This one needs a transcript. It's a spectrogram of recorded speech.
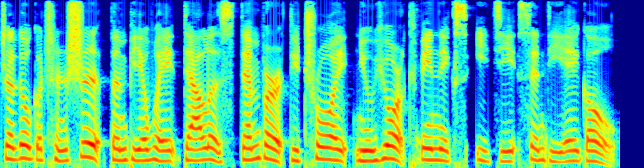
这六个城市分别为 Dallas、Denver、Detroit、New York、Phoenix 以及 San Diego。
